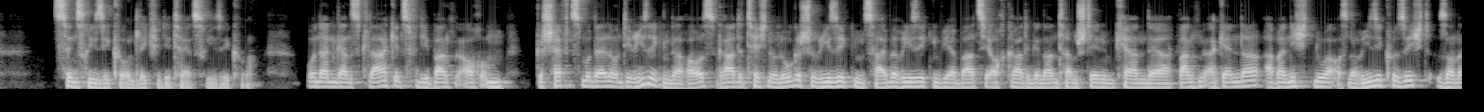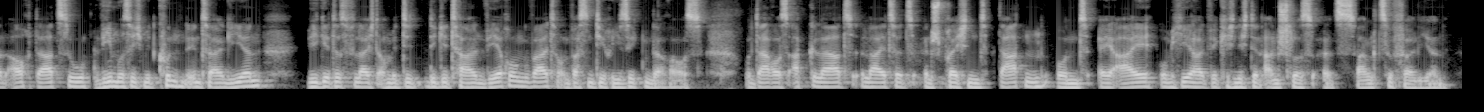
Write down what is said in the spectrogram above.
Zinsrisiko und Liquiditätsrisiko. Und dann ganz klar geht es für die Banken auch um Geschäftsmodelle und die Risiken daraus. Gerade technologische Risiken, Cyberrisiken, wie Herr Barth sie auch gerade genannt haben, stehen im Kern der Bankenagenda, aber nicht nur aus einer Risikosicht, sondern auch dazu, wie muss ich mit Kunden interagieren, wie geht es vielleicht auch mit digitalen Währungen weiter und was sind die Risiken daraus? Und daraus abgeleitet entsprechend Daten und AI, um hier halt wirklich nicht den Anschluss als Bank zu verlieren.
